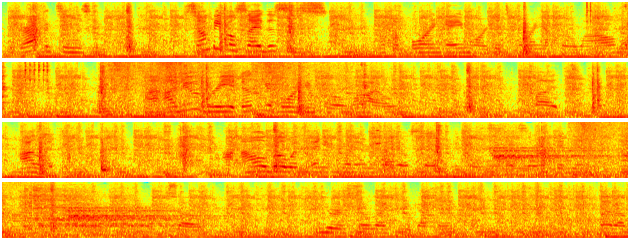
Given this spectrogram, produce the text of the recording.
The graphics in this. Some people say this is like a boring game, or it gets boring after a while. I, I do agree, it does get boring after a while, but I like it. I, I'll go with any what everybody else says because that's their opinion. So you're so lucky you got that. But um,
